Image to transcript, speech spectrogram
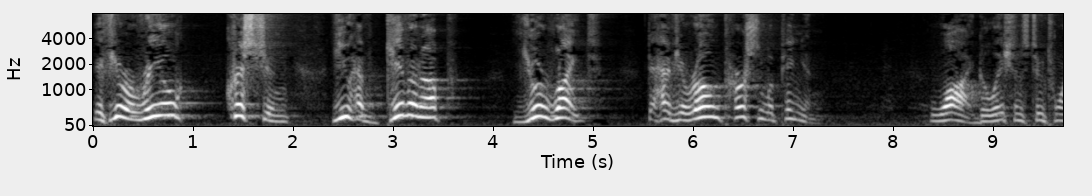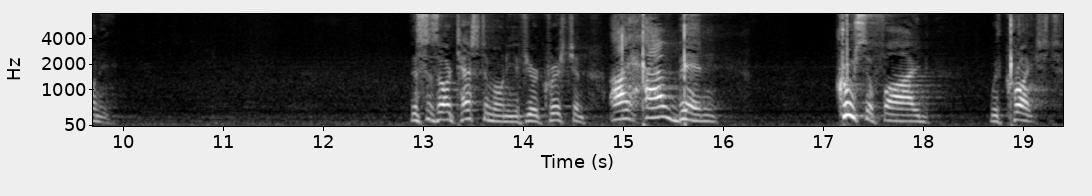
If you're a real Christian, you have given up your right to have your own personal opinion. Why? Galatians 2:20. This is our testimony if you're a Christian. I have been crucified with Christ.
